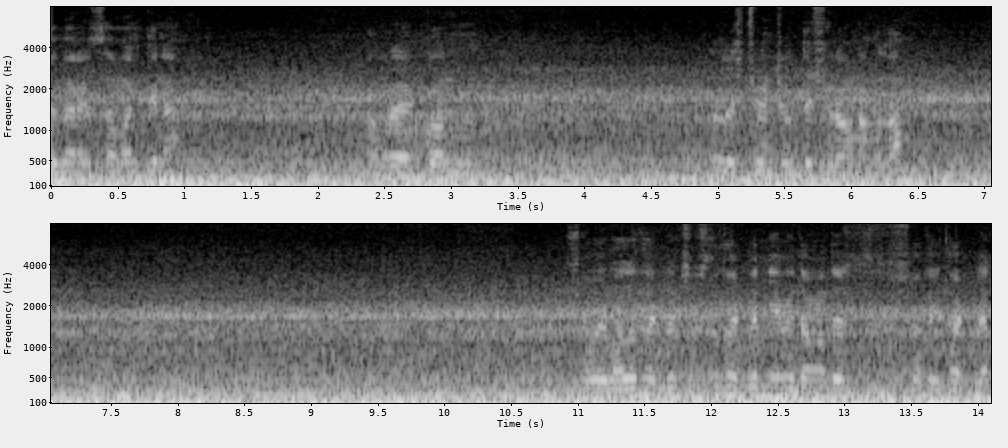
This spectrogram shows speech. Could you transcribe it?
দোকানের সামান কেনা। আমরা এখন রেস্টুরেন্টের উদ্দেশ্যে রওনা হলাম সবাই ভালো থাকবেন সুস্থ থাকবেন নিয়মিত আমাদের সাথেই থাকবেন।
